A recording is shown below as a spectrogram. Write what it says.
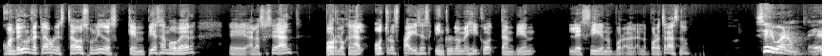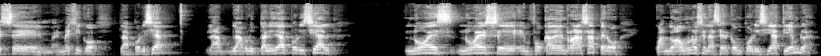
cuando hay un reclamo en Estados Unidos que empieza a mover eh, a la sociedad, por lo general otros países, incluido México, también le siguen por atrás, ¿no? Sí, bueno, es eh, en México la policía, la, brutalidad policial no es, no es eh, enfocada en raza, pero cuando a uno se le acerca un policía tiembla.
